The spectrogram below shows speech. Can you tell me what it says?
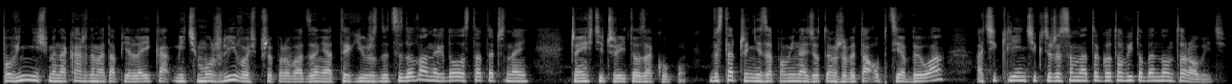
powinniśmy na każdym etapie lejka mieć możliwość przeprowadzenia tych już zdecydowanych do ostatecznej części, czyli to zakupu. Wystarczy nie zapominać o tym, żeby ta opcja była, a ci klienci, którzy są na to gotowi, to będą to robić.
